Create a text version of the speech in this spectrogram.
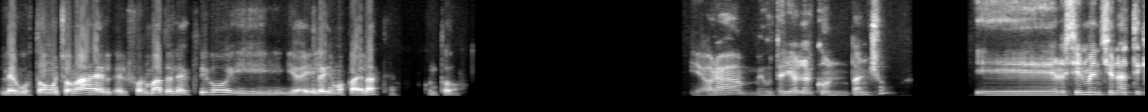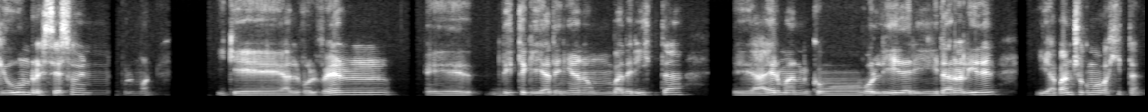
les gustó mucho más el, el formato eléctrico y, y de ahí le dimos para adelante con todo. Y ahora me gustaría hablar con Pancho. Eh, recién mencionaste que hubo un receso en Pulmón y que al volver eh, viste que ya tenían a un baterista, eh, a Herman como voz líder y guitarra líder y a Pancho como bajista.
